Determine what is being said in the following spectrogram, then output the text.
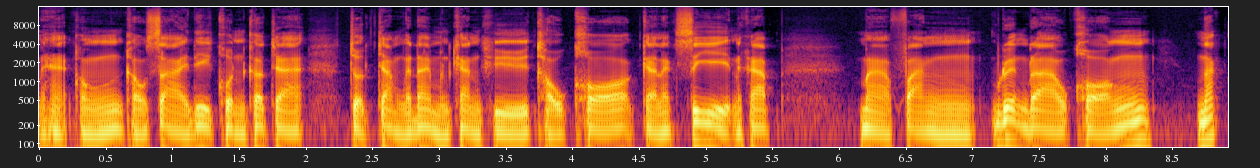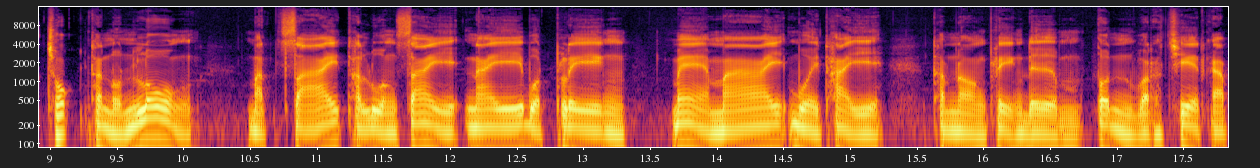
นะฮะของเขาทรายที่คนเขาจะจดจำกันได้เหมือนกันคือเขาคอกาแล็กซี่นะครับ มาฟังเรื่องราวของนักชกถนนโล่ง หมัดซ้ายทะลวงไส้ในบทเพลง แม่ไม้มวยไทยทำนองเพลงเดิมต้นวรเชษครับ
